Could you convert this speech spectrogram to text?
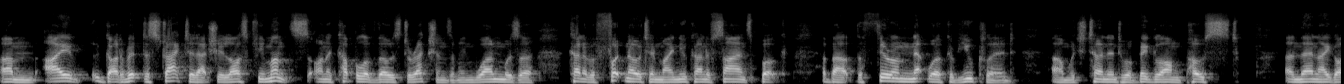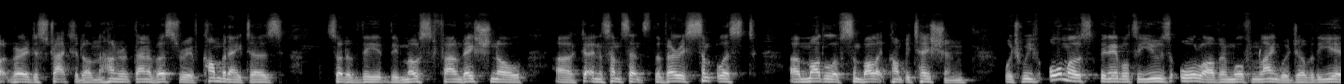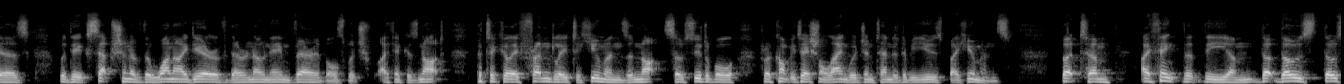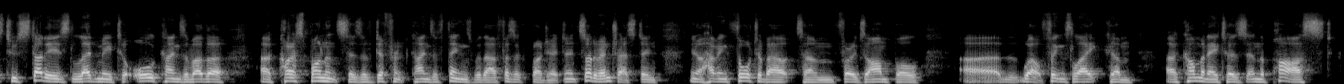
Um, I got a bit distracted actually last few months on a couple of those directions. I mean, one was a kind of a footnote in my new kind of science book about the theorem network of Euclid, um, which turned into a big long post. And then I got very distracted on the 100th anniversary of combinators, sort of the, the most foundational, uh, in some sense, the very simplest uh, model of symbolic computation, which we've almost been able to use all of in Wolfram language over the years, with the exception of the one idea of there are no named variables, which I think is not particularly friendly to humans and not so suitable for a computational language intended to be used by humans. But um, I think that the um, th- those those two studies led me to all kinds of other uh, correspondences of different kinds of things with our physics project, and it's sort of interesting, you know, having thought about, um, for example, uh, well, things like um, uh, combinators in the past.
